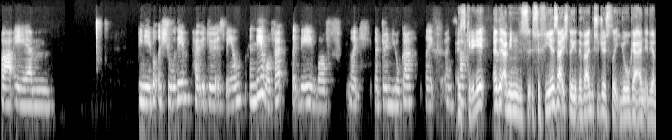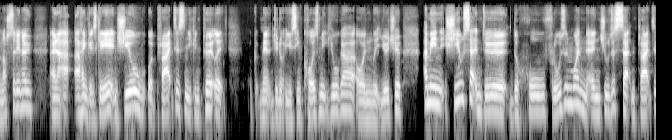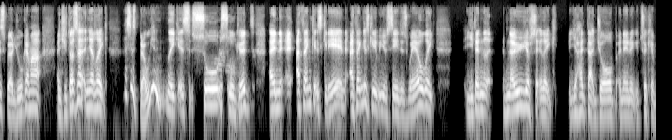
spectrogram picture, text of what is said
But um, being able to show them how to do it as well, and they love it. Like they love, like they're doing yoga, like and stuff. It's great. I mean, Sophia's actually they've introduced like yoga into their nursery now, and I, I think it's great. And she'll like, practice, and you can put like, do you know you've seen cosmic yoga on like YouTube? I mean, she'll sit and do the whole Frozen one, and she'll just sit and practice with her yoga mat, and she does it, and you're like. This is brilliant. Like it's so so good, and I- I think it's great. And I think it's great what you've said as well. Like you didn't now you're sort of like you had that job and then it took a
